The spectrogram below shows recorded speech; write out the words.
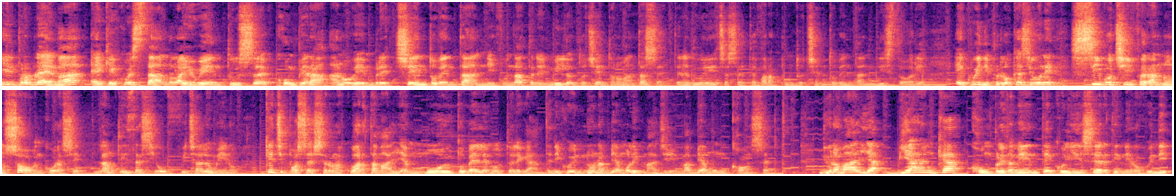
Il problema è che quest'anno la Juventus compierà a novembre 120 anni, fondata nel 1897, nel 2017 farà appunto 120 anni di storia. E quindi per l'occasione si vocifera, non so ancora se la notizia sia ufficiale o meno, che ci possa essere una quarta maglia molto bella e molto elegante, di cui non abbiamo le immagini ma abbiamo un concept di una maglia bianca completamente con gli inserti in nero. Quindi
